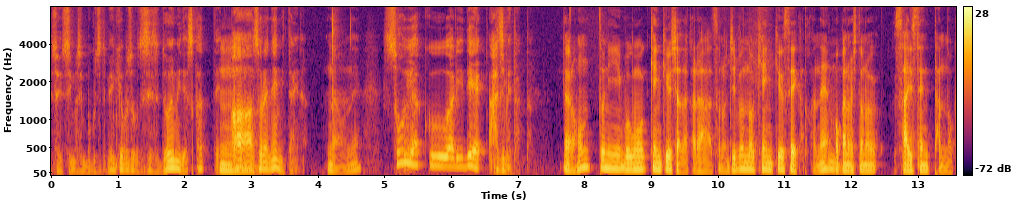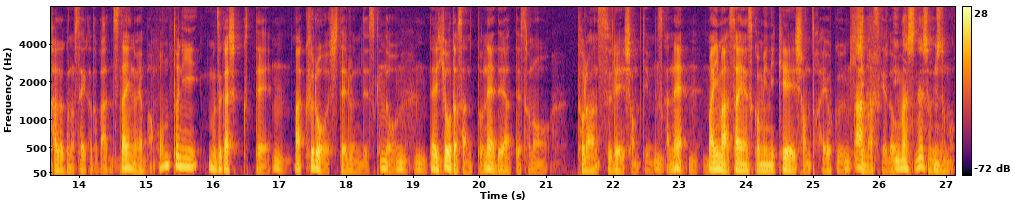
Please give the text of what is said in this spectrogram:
それすいません僕ちょっと勉強不足で先生どういう意味ですかって、ん。ああそれねみたいな。なるほどね。そういう役割で始めたんだ。だから本当に僕も研究者だからその自分の研究成果とかね、他の人の最先端の科学の成果とか伝えるのやっぱ本当に難しくて、まあ、苦労してるんですけど、で氷田さんとね出会ってそのトランスレーションっていうんですかね、まあ、今サイエンスコミュニケーションとかよく聞きますけど、あいますねそういう人も、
